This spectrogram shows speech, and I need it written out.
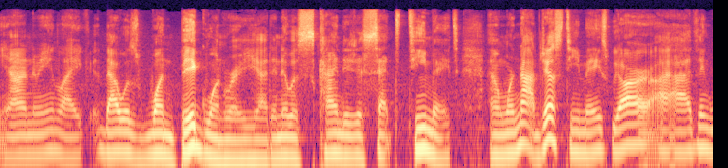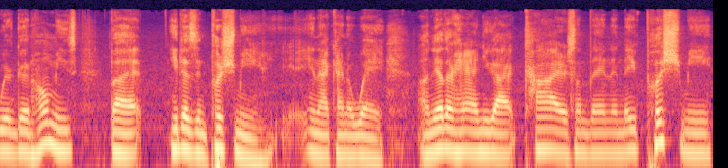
you know what I mean? Like, that was one big one where he had, and it was kind of just set to teammates. And we're not just teammates. We are, I, I think we're good homies, but he doesn't push me in that kind of way. On the other hand, you got Kai or something, and they push me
